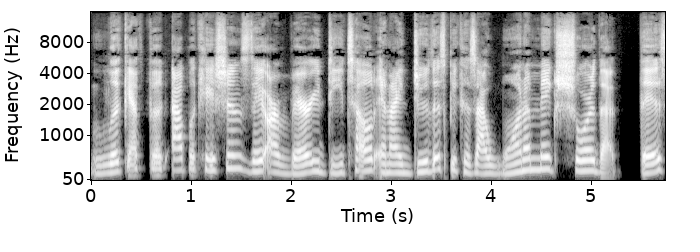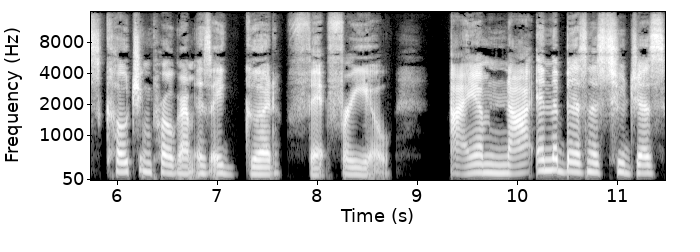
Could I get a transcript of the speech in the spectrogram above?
look at the applications. They are very detailed. And I do this because I want to make sure that this coaching program is a good fit for you. I am not in the business to just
